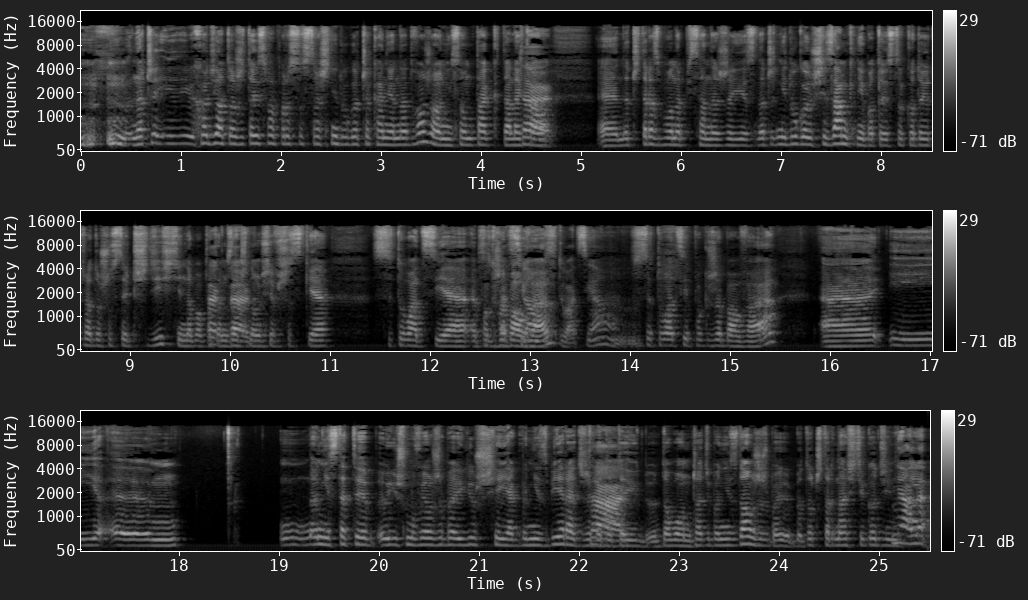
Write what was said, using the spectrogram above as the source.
Znaczy, y, chodzi o to, że to jest po prostu strasznie długo czekania na dworze. Oni są tak daleko. Tak. E, Znaczy teraz było napisane, że jest, znaczy niedługo już się zamknie, bo to jest tylko do jutra do 6.30, no bo Tak, potem tak. zaczną się wszystkie sytuacje pogrzebowe. Sytuacja. sytuacje pogrzebowe e, i no niestety już mówią, żeby już się jakby nie zbierać, żeby Tak. do tej dołączać, bo nie zdążysz, bo, bo to 14 godzin. Ale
